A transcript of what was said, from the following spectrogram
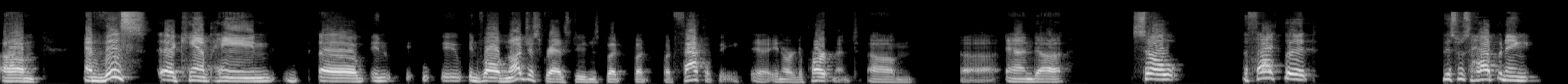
Um, and this uh, campaign uh, in, involved not just grad students but but but faculty uh, in our department. Um, uh, and uh, so the fact that this was happening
